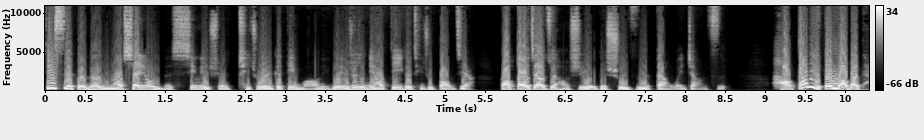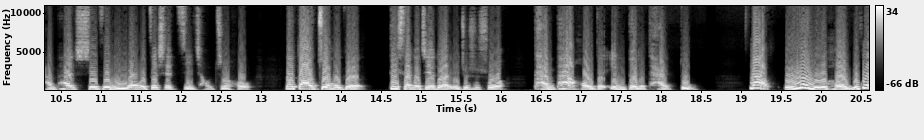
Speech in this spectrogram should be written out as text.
第四个呢，你要善用你的心理学提出了一个定锚理论，也就是你要第一个提出报价，然后报价最好是有一个数字的范围这样子。好，当你跟老板谈判薪资，你用了这些技巧之后，那到了最后一个第三个阶段，也就是说谈判后的应对的态度。那无论如何，如果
